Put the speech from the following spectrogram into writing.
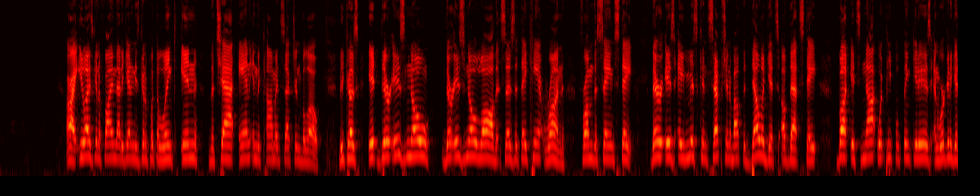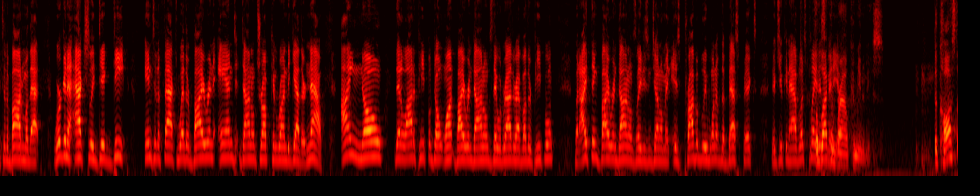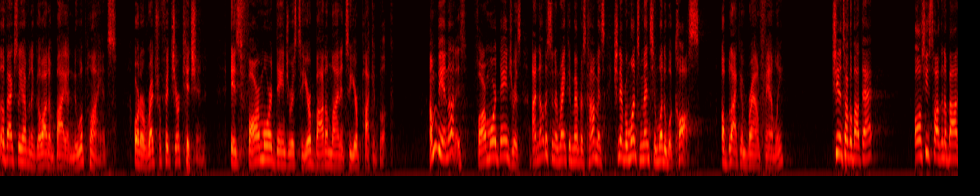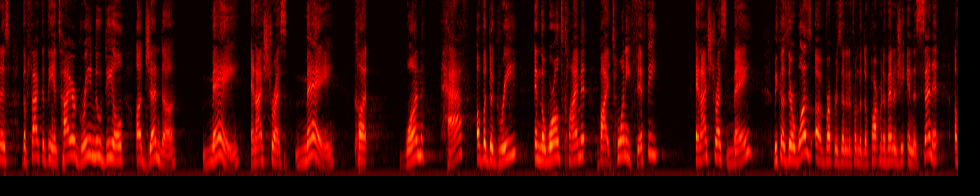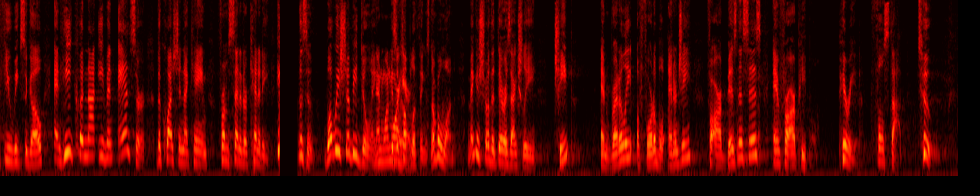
All right, Eli's going to find that again, and he's going to put the link in the chat and in the comment section below because it there is no there is no law that says that they can't run from the same state. There is a misconception about the delegates of that state, but it's not what people think it is, and we're going to get to the bottom of that. We're going to actually dig deep into the fact whether Byron and Donald Trump can run together. Now, I know that a lot of people don't want Byron Donalds, they would rather have other people. But I think Byron Donalds, ladies and gentlemen, is probably one of the best picks that you can have. Let's play For this black video. and brown communities, the cost of actually having to go out and buy a new appliance or to retrofit your kitchen is far more dangerous to your bottom line and to your pocketbook. I'm being honest, far more dangerous. I noticed in the ranking member's comments, she never once mentioned what it would cost a black and brown family. She didn't talk about that. All she's talking about is the fact that the entire Green New Deal agenda may, and I stress may, cut one half of a degree in the world's climate by 2050. And I stress may because there was a representative from the Department of Energy in the Senate a few weeks ago, and he could not even answer the question that came from Senator Kennedy. He, listen, what we should be doing is a couple here. of things. Number one, making sure that there is actually cheap and readily affordable energy for our businesses and for our people. Period. Full stop. Two,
